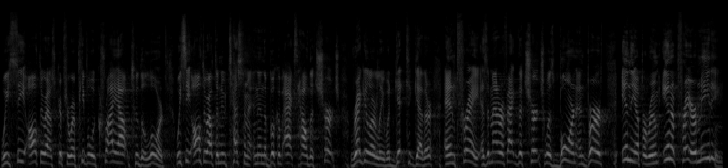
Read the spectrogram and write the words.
We see all throughout scripture where people would cry out to the Lord. We see all throughout the New Testament and in the book of Acts how the church regularly would get together and pray. As a matter of fact, the church was born and birthed in the upper room in a prayer meeting.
